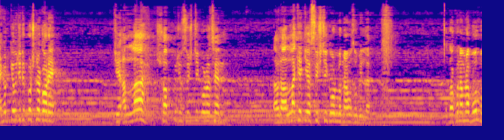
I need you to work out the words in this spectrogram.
এখন কেউ যদি প্রশ্ন করে যে আল্লাহ সবকিছু সৃষ্টি করেছেন, তাহলে আল্লাহকে কেউ সৃষ্টি করল? নাউজুবিল্লাহ। তো তখন আমরা বলব,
